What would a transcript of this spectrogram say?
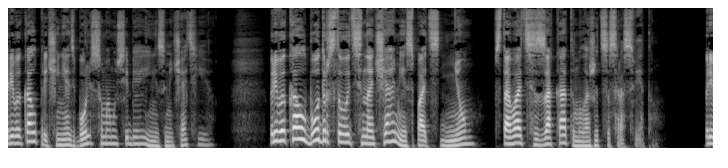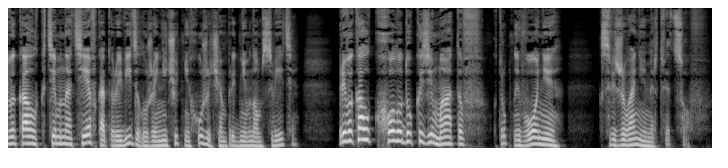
Привыкал причинять боль самому себе и не замечать ее. Привыкал бодрствовать ночами и спать днем, вставать с закатом и ложиться с рассветом. Привыкал к темноте, в которой видел уже ничуть не хуже, чем при дневном свете. Привыкал к холоду казематов, к трупной вони, к свежеванию мертвецов.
